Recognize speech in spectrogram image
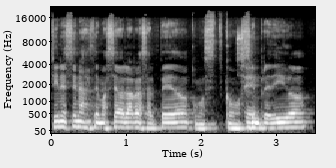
Tiene escenas demasiado largas al pedo, como, como Sí. siempre digo.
